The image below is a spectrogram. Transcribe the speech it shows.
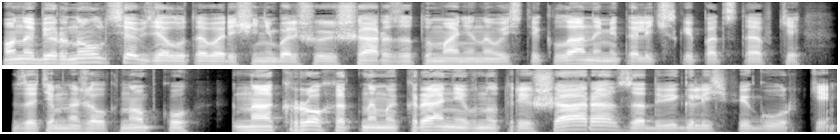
Он обернулся, взял у товарища небольшой шар затуманенного стекла на металлической подставке, затем нажал кнопку. На крохотном экране внутри шара задвигались фигурки.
